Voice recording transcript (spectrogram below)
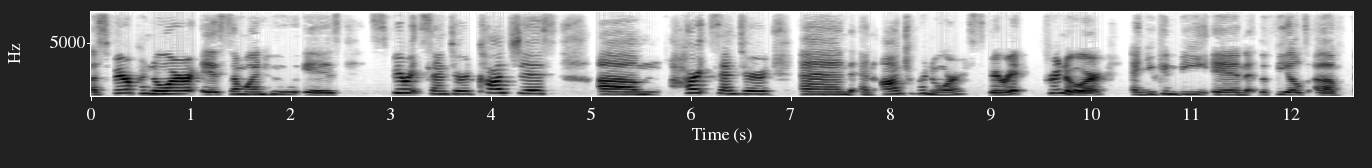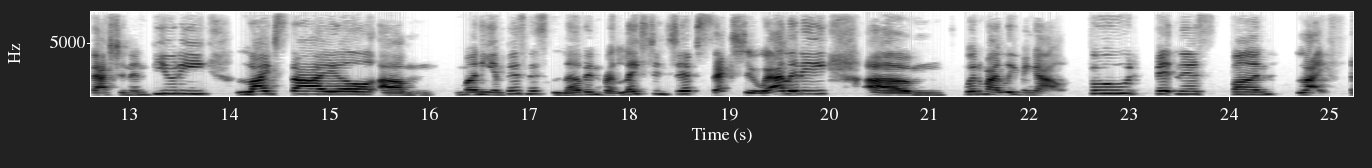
A spiritpreneur is someone who is spirit centered, conscious, um, heart centered, and an entrepreneur, spiritpreneur. And you can be in the fields of fashion and beauty, lifestyle, um, money and business, love and relationships, sexuality. Um, what am I leaving out? Food, fitness, fun, life.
